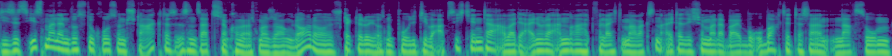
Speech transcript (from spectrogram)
Dieses Ismal, dann wirst du groß und stark, das ist ein Satz, da kann man erstmal sagen, ja, da steckt ja durchaus eine positive Absicht hinter, aber der ein oder andere hat vielleicht im Erwachsenenalter sich schon mal dabei beobachtet, dass er nach so einem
